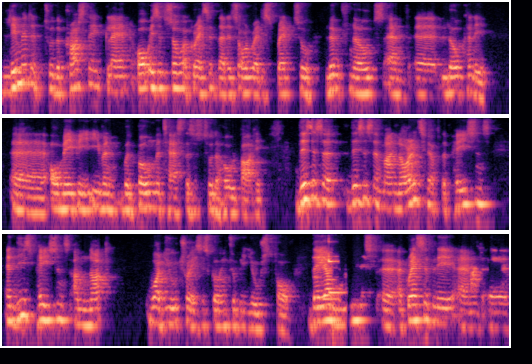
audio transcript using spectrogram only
limited to the prostate gland, or is it so aggressive that it's already spread to lymph nodes and uh, locally, uh, or maybe even with bone metastasis to the whole body? This is a this is a minority of the patients, and these patients are not what uTRACE is going to be used for. They are used uh, aggressively, and uh,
